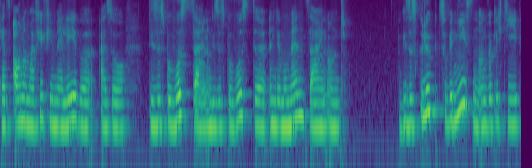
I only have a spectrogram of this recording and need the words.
jetzt auch nochmal viel, viel mehr lebe. Also dieses Bewusstsein und dieses Bewusste in dem Moment sein und dieses Glück zu genießen und wirklich die,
